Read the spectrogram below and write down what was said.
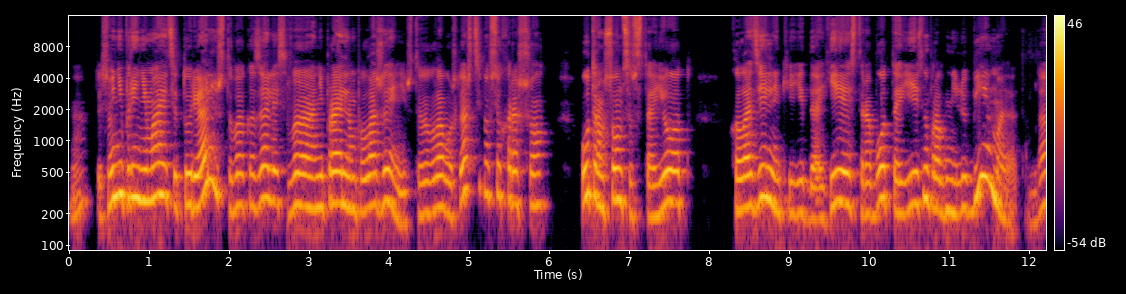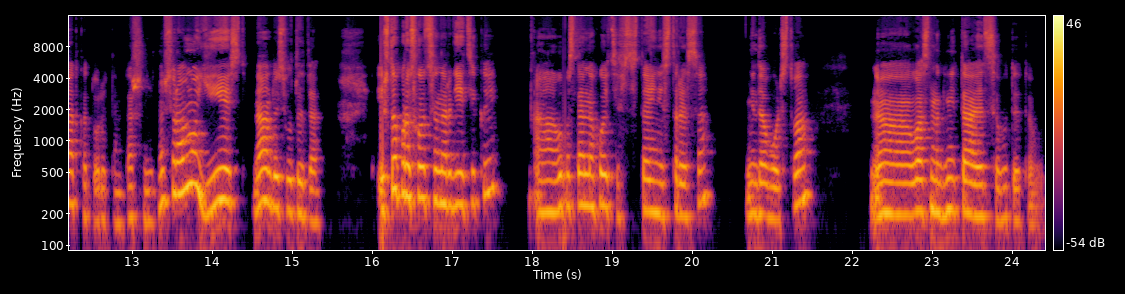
Да? То есть вы не принимаете ту реальность, что вы оказались в неправильном положении, что вы в ловушке. Ваш типа все хорошо. Утром солнце встает, в холодильнике еда есть, работа есть, ну, правда, нелюбимая, там, да, от которой там тошнит, но все равно есть. Да? То есть вот это и что происходит с энергетикой? А, вы постоянно находитесь в состоянии стресса, недовольства. А, у вас нагнетается вот эта вот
